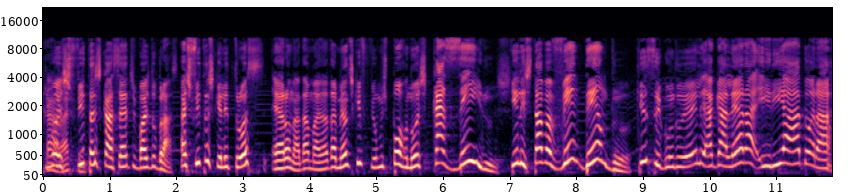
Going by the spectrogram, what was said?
Caraca. umas fitas cassete debaixo do braço. As fitas que ele trouxe eram nada mais nada menos que filmes pornôs caseiros que ele estava vendendo, que segundo ele a galera iria adorar.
